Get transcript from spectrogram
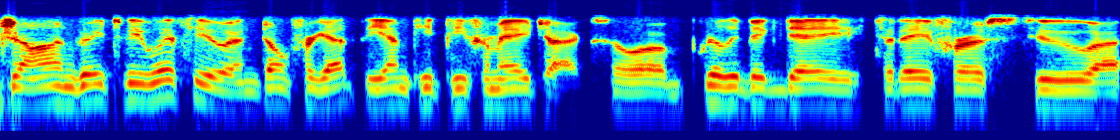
John, great to be with you. And don't forget the MPP from Ajax. So a really big day today for us to uh,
